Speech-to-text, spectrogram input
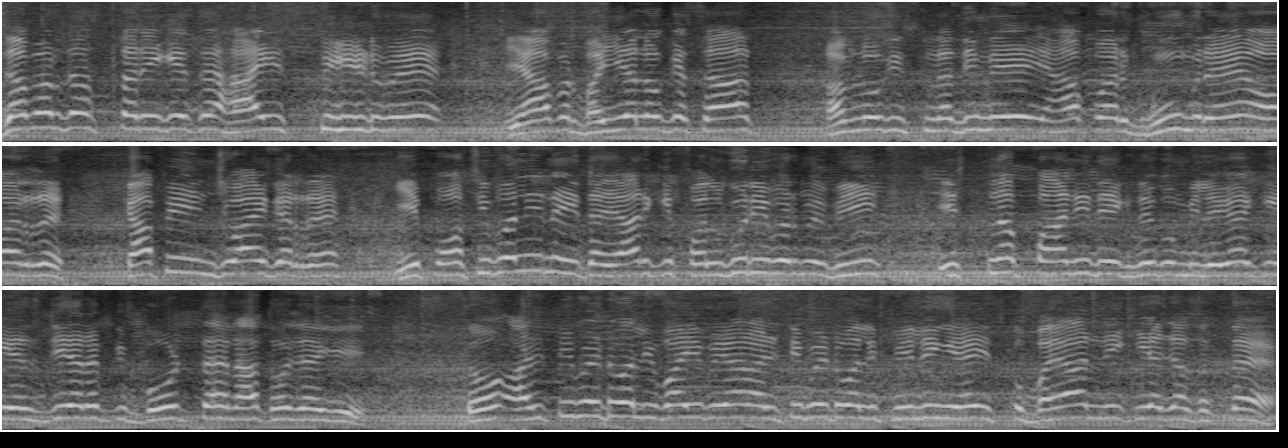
ज़बरदस्त तरीके से हाई स्पीड में यहाँ पर भैया लोग के साथ हम लोग इस नदी में यहाँ पर घूम रहे हैं और काफ़ी इंजॉय कर रहे हैं। ये पॉसिबल ही नहीं था यार कि फल्गु रिवर में भी इतना पानी देखने को मिलेगा कि एसडीआरएफ की बोट तैनात हो जाएगी। तो अल्टीमेट वाली वाइब यार अल्टीमेट वाली फीलिंग है, इसको बयान नहीं किया जा सकता है।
